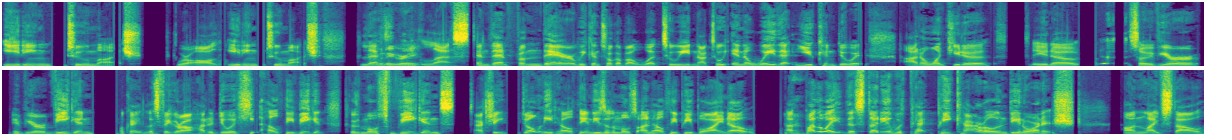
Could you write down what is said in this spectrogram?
eating too much. We're all eating too much. Let's eat less. And then from there, we can talk about what to eat, not to eat in a way that you can do it. I don't want you to, you know, so if you're if you're a vegan, okay, let's figure out how to do a he- healthy vegan because most vegans actually don't eat healthy, and these are the most unhealthy people I know. Uh, by the way, the study with Pete Carroll and Dean Ornish on lifestyle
